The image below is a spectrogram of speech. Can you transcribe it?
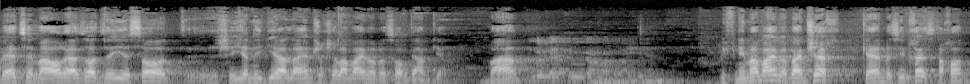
בעצם העורק הזאת זה יסוד שיהיה נגיע להמשך של המים בסוף גם כן. מה? בפנים המים, בהמשך, כן, בסעיף חס, נכון.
